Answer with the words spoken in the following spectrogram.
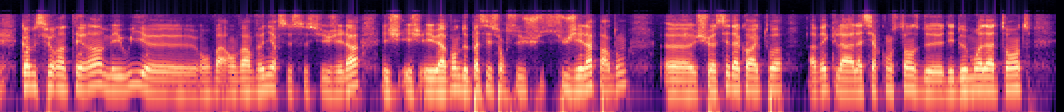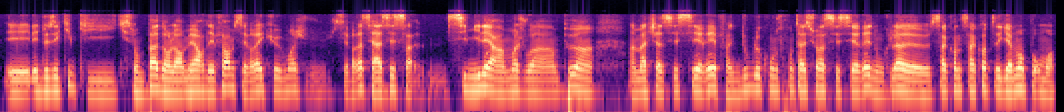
comme sur un terrain, mais oui, on va on va revenir sur ce sujet-là. Et, avant de passer sur ce sujet-là, pardon, je suis assez d'accord avec toi avec la, circonstance des deux mois d'attente et les deux équipes qui, qui sont pas dans leur meilleure des formes. C'est vrai que moi, c'est vrai, c'est assez similaire. Hein. Moi, je vois un peu un, match assez serré, enfin une double confrontation assez serrée. Donc là, 50-50 euh, également pour moi.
